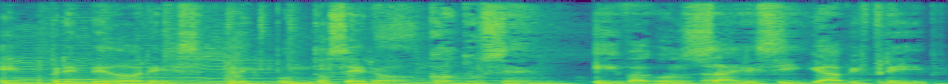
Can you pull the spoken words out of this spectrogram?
Emprendedores 3.0 conducen Iva González y Gaby Fripp.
